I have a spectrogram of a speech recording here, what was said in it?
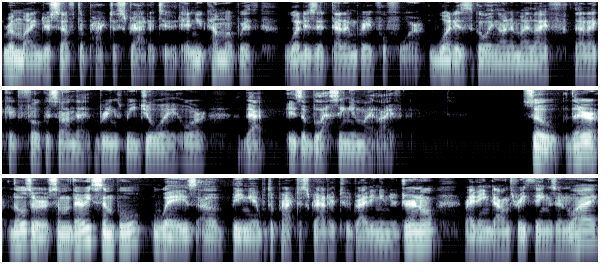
remind yourself to practice gratitude and you come up with what is it that I'm grateful for? What is going on in my life that I could focus on that brings me joy or that is a blessing in my life? So there those are some very simple ways of being able to practice gratitude, writing in your journal, writing down three things and why,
